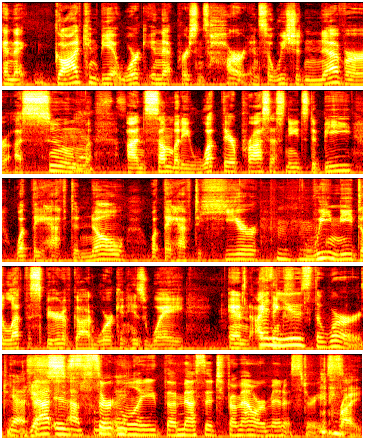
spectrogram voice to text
and that God can be at work in that person's heart. And so we should never assume Yes. on somebody what their process needs to be, what they have to know, what they have to hear. Mm-hmm. We need to let the Spirit of God work in His way. And I and think use the word. Yes. Yes. That is Absolutely. certainly the message from our ministries. right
